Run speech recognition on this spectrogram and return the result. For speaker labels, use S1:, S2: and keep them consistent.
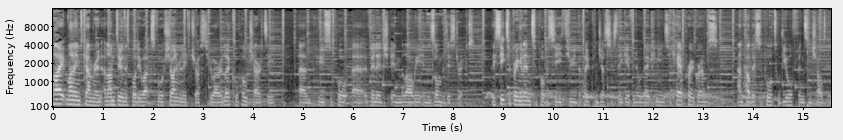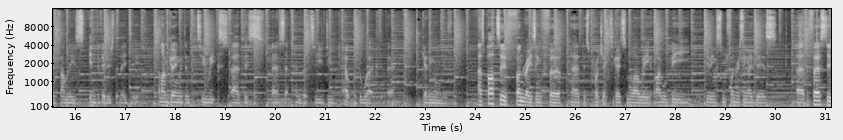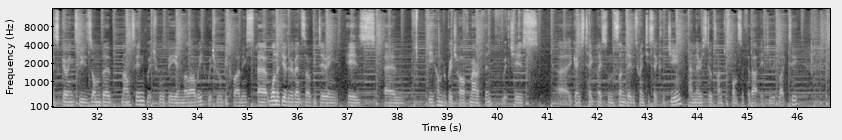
S1: Hi, my name's Cameron, and I'm doing this body wax for Shine Relief Trust, who are a local Hull charity um, who support uh, a village in Malawi in the Zomba district. They seek to bring an end to poverty through the hope and justice they give in all their community care programs and how they support all the orphans and child-headed families in the village that they do. And I'm going with them for two weeks uh, this uh, September to do help with the work that they're getting on with. As part of fundraising for uh, this project to go to Malawi, I will be doing some fundraising ideas. Uh, the first is going to Zomba Mountain, which will be in Malawi, which we will be climbing. Uh, one of the other events I'll be doing is um, the Humber Bridge Half Marathon, which is uh, going to take place on Sunday, the 26th of June, and there is still time to sponsor for that if you would like to.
